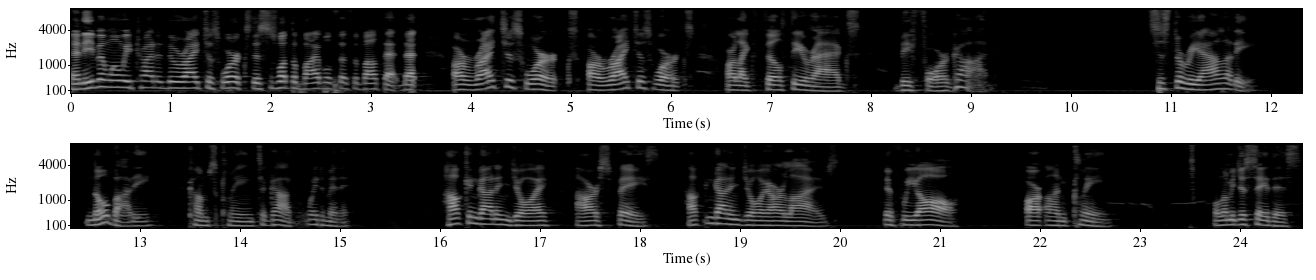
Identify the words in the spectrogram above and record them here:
And even when we try to do righteous works, this is what the Bible says about that that our righteous works, our righteous works are like filthy rags before God. It's just the reality. Nobody comes clean to God. But wait a minute. How can God enjoy our space? How can God enjoy our lives if we all are unclean? Well, let me just say this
